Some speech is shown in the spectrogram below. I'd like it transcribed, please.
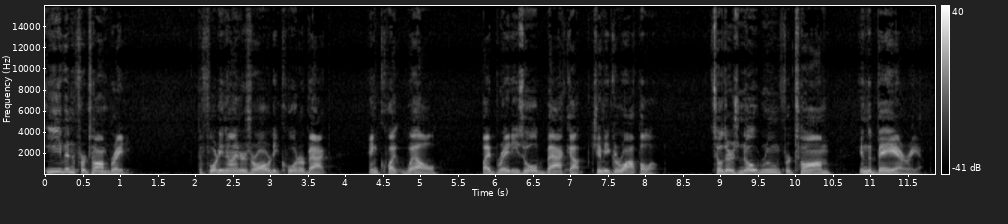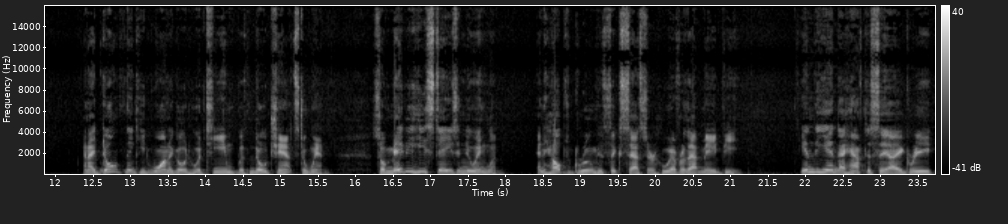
even for Tom Brady. The 49ers are already quarterbacked, and quite well, by Brady's old backup, Jimmy Garoppolo. So there's no room for Tom in the Bay Area. And I don't think he'd want to go to a team with no chance to win. So maybe he stays in New England and helps groom his successor, whoever that may be. In the end, I have to say I agree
